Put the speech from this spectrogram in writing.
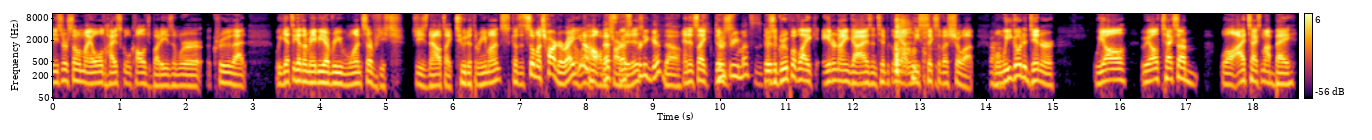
these are some of my old high school, college buddies, and we're a crew that we get together maybe every once every. Geez, now it's like two to three months because it's so much harder, right? Oh, you know wow. how much that's, harder that's it is. pretty good though. and it's like Two there's three months is good. there's a group of like eight or nine guys, and typically at least six of us show up. Uh-huh. When we go to dinner, we all we all text our. Well, I text my bae,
